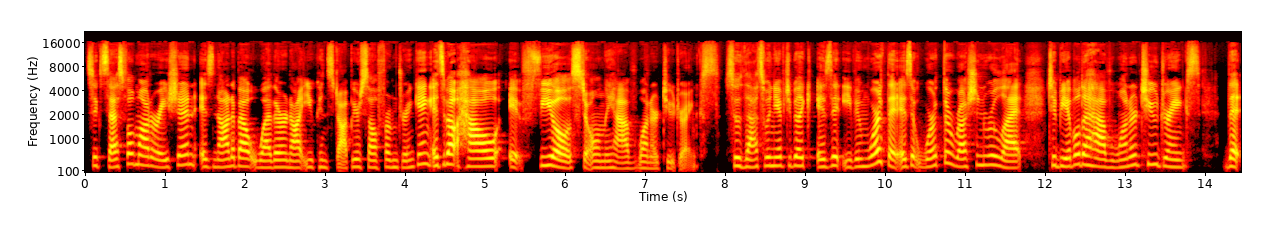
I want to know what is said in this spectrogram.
Successful moderation is not about whether or not you can stop yourself from drinking, it's about how it feels to only have one or two drinks. So that's when you have to be like, is it even worth it? Is it worth the Russian roulette to be able to have one or two drinks that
